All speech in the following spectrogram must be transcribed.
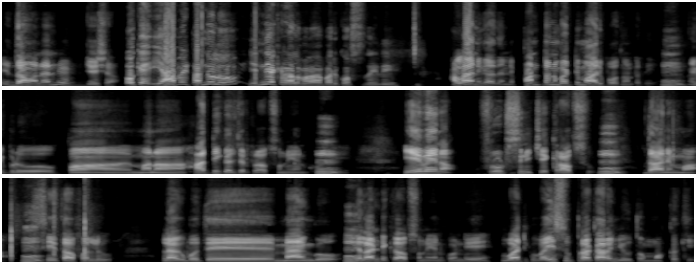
ఇద్దామని చేశా. ఓకే యాభై టన్నులు ఎన్ని ఎకరాల వరకు వస్తుంది ఇది? అలా అని కాదండి పంటను బట్టి మారిపోతుంటది. ఇప్పుడు మన హార్టికల్చర్ క్రాప్స్ ఉన్నాయి అనుకోండి. ఏవైనా ఫ్రూట్స్ ఇచ్చే క్రాప్స్ దానిమ్మ సీతాఫలు లేకపోతే మ్యాంగో. ఎలాంటి క్రాప్స్ ఉన్నాయి అనుకోండి వాటికి వయసు ప్రకారం చెబుతాం మొక్కకి.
